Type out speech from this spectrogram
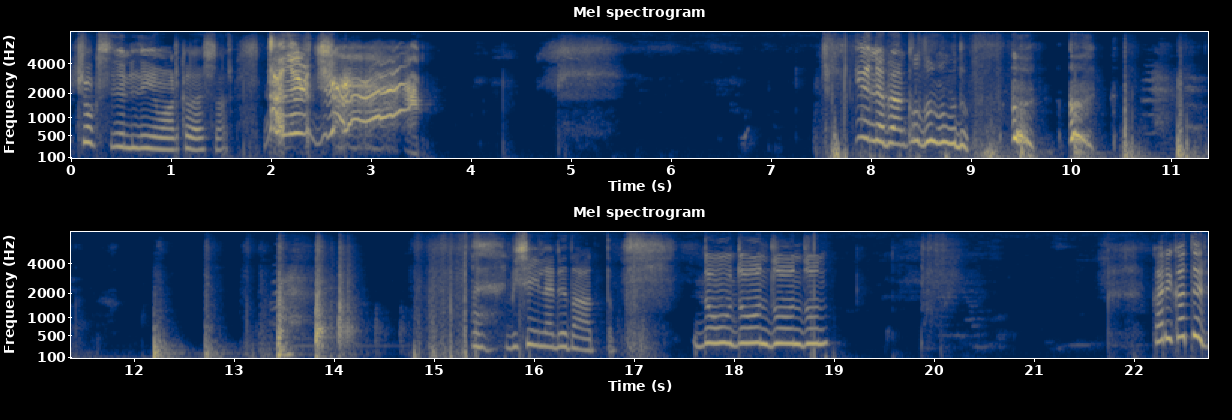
Çok sinirliyim arkadaşlar. Delireceğim. Yine ben kazanamadım. Bir şeyleri dağıttım. Dun dun dun dun. Karikatür,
